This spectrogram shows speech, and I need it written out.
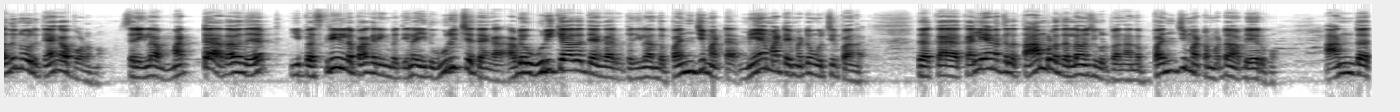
பதினோரு தேங்காய் போடணும். சரிங்களா? மட்டை அதாவது இப்போ ஸ்க்ரீனில் பார்க்குறீங்க பார்த்தீங்களா இது உரிச்ச தேங்காய். அப்படியே உரிக்காத தேங்காய் இருக்குது பார்த்தீங்களா அந்த பஞ்சு மட்டை மே மட்டை மட்டும் உரிச்சிருப்பாங்க. க கல்யாணத்தில் தாம்பூலத்தெல்லாம் வச்சு கொடுப்பாங்க. அந்த பஞ்சு மட்டை மட்டும் அப்படியே இருக்கும். அந்த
